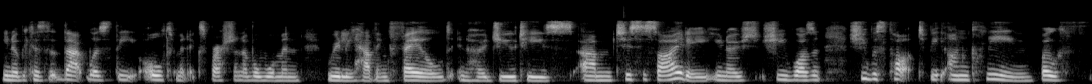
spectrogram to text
you know, because that was the ultimate expression of a woman really having failed in her duties um, to society. You know, she, wasn't. She was thought to be unclean, both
